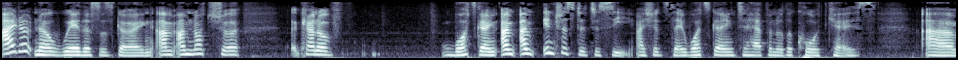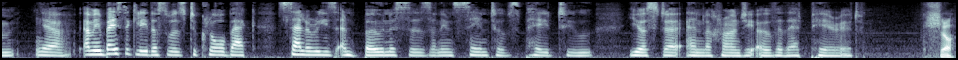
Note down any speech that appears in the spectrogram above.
I don't know where this is going. I'm, I'm not sure uh, kind of what's going, I'm, I'm interested to see, I should say, what's going to happen with the court case. Um, yeah, I mean, basically this was to claw back salaries and bonuses and incentives paid to Jooste and la Grange over that period. Sure.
